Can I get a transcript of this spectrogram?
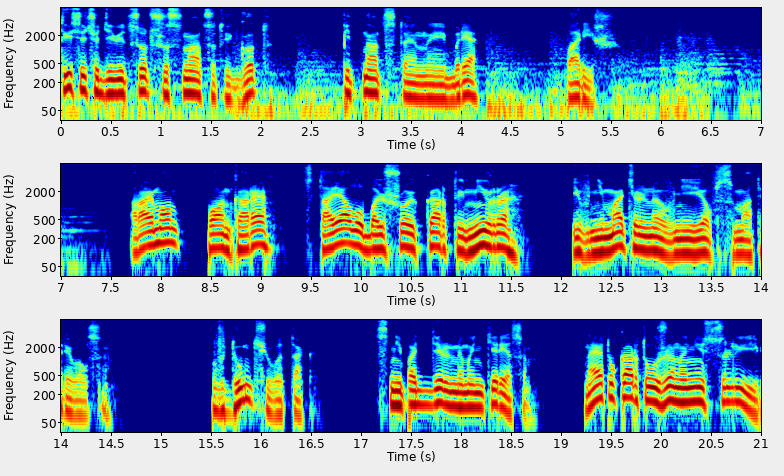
1916 год. 15 ноября. Париж. Раймонд Пуанкаре стоял у большой карты мира и внимательно в нее всматривался. Вдумчиво так, с неподдельным интересом. На эту карту уже нанесли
